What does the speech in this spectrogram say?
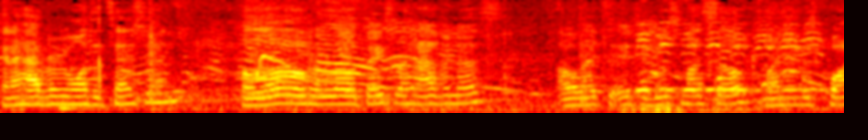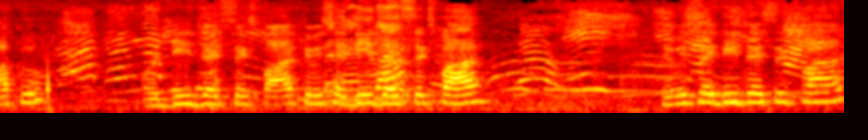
Can I have everyone's attention? Hello, hello, thanks for having us. I would like to introduce myself. My name is Kwaku, or DJ65. Can we say DJ65? Can we say DJ65?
